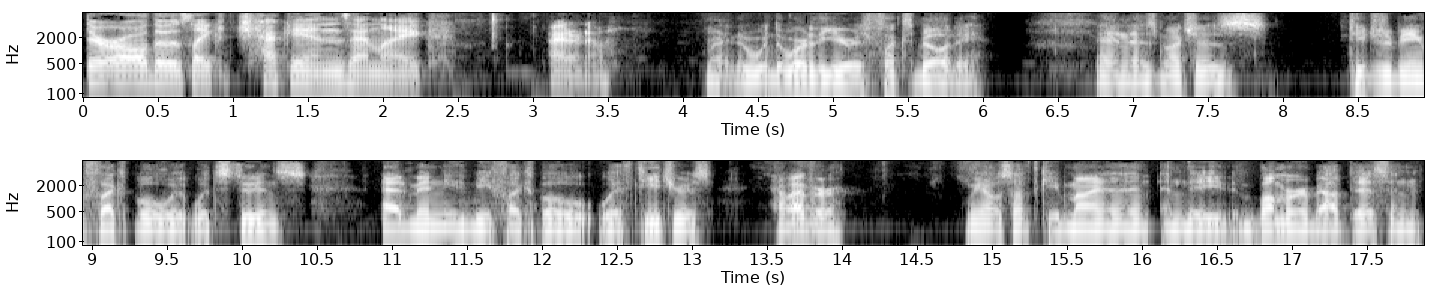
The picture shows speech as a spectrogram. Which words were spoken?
there are all those like check-ins and like I don't know. Right. The, the word of the year is flexibility. And as much as teachers are being flexible with, with students, admin need to be flexible with teachers. However, we also have to keep in mind, and, and the bummer about this, and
